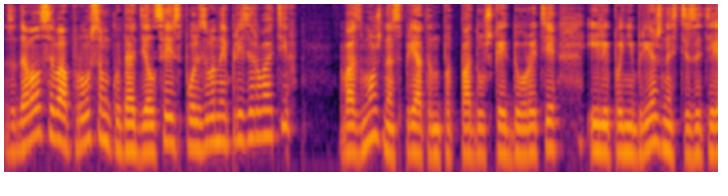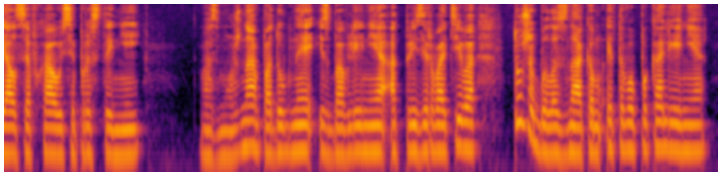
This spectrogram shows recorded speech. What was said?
задавался вопросом, куда делся использованный презерватив. Возможно, спрятан под подушкой Дороти или по небрежности затерялся в хаосе простыней. Возможно, подобное избавление от презерватива тоже было знаком этого поколения –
